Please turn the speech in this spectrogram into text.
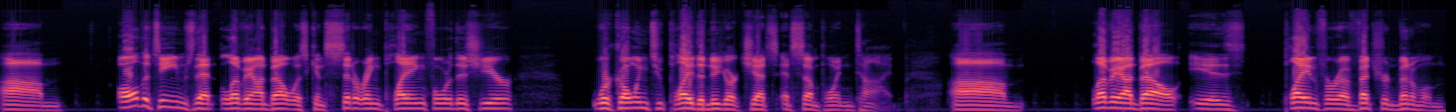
Um, all the teams that Le'Veon Bell was considering playing for this year were going to play the New York Jets at some point in time. Um, Le'Veon Bell is playing for a veteran minimum,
